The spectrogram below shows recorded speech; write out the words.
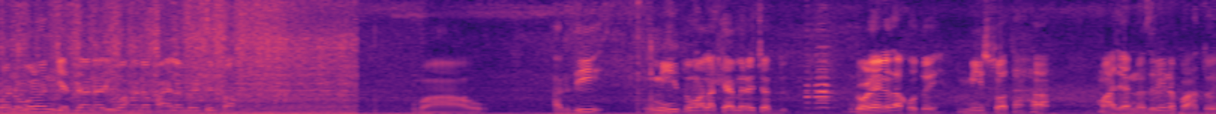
पण वळण घेत जाणारी वाहनं पाहायला मिळतील पा वाव. अगदी मी तुम्हाला कॅमेऱ्याच्या डोळ्याने दाखवतो आहे मी स्वतः माझ्या नजरेनं पाहतोय.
